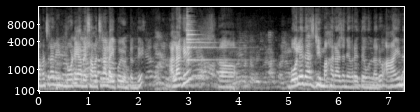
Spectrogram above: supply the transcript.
సంవత్సరాలు ఏంటి? నూట యాభై సంవత్సరాలు అయిపోయి ఉంటుంది. అలాగే ఆ, బోలేదాస్ జీ మహారాజ్ అని ఎవరైతే ఉన్నారో ఆయన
